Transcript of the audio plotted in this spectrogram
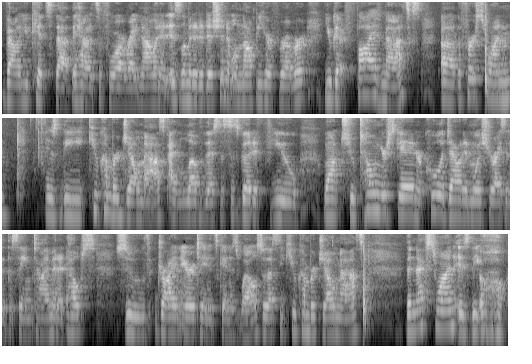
value kits that they have at Sephora right now and it is limited edition. It will not be here forever. You get five masks. Uh, the first one is the cucumber gel mask. I love this. This is good if you want to tone your skin or cool it down and moisturize it at the same time and it helps soothe dry and irritated skin as well. So that's the cucumber gel mask. The next one is the, oh,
